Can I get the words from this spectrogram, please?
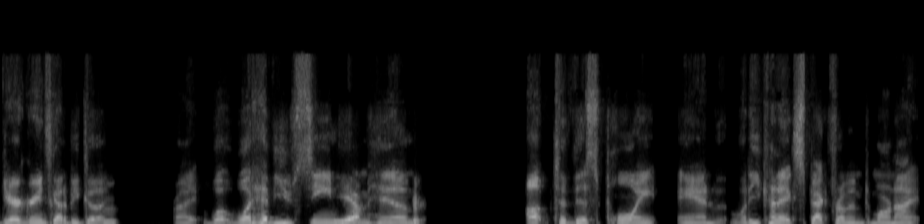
Garrett Greene's got to be good, mm-hmm. right? What what have you seen yeah. from him up to this point, and what do you kind of expect from him tomorrow night?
